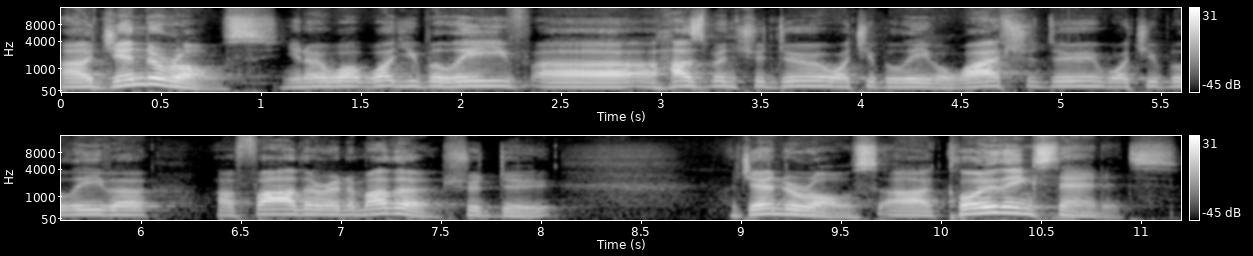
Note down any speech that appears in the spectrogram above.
Uh, gender roles, you know, what, what you believe uh, a husband should do, what you believe a wife should do, what you believe a, a father and a mother should do. Gender roles. Uh, clothing standards.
